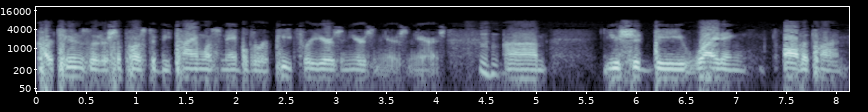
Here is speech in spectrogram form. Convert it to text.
cartoons that are supposed to be timeless and able to repeat for years and years and years and years. um, you should be writing all the time.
